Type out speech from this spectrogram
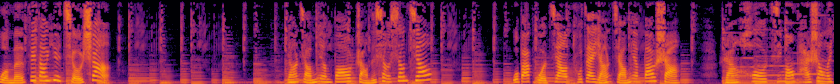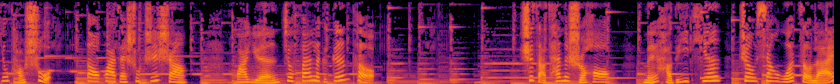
我们飞到月球上。羊角面包长得像香蕉，我把果酱涂在羊角面包上。然后急忙爬上了樱桃树，倒挂在树枝上，花园就翻了个跟头。吃早餐的时候，美好的一天正向我走来。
